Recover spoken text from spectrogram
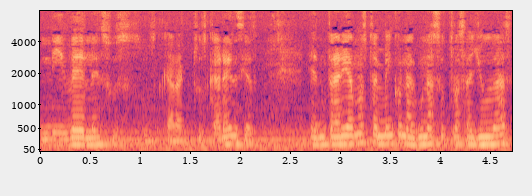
nivele sus, sus, cara- sus carencias. Entraríamos también con algunas otras ayudas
